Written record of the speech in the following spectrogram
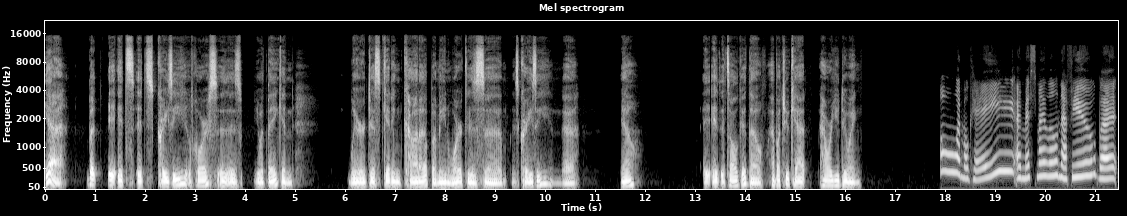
yeah but it, it's it's crazy of course as you would think and we're just getting caught up i mean work is uh is crazy and uh you know it, it, it's all good though how about you kat how are you doing Oh, I'm okay. I miss my little nephew, but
